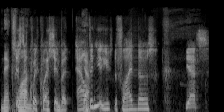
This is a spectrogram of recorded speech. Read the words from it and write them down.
Next one. Just one. a quick question, but Al, Yeah. didn't you used to fly those? Yes.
